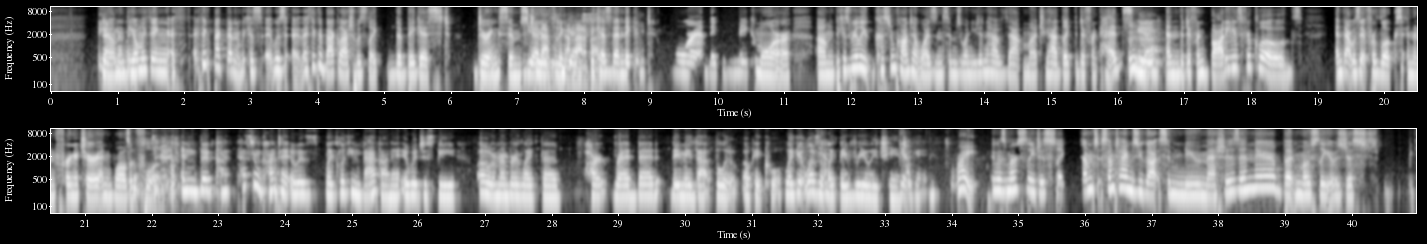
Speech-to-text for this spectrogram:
Definitely. the only thing I, th- I think back then because it was I think the backlash was like the biggest during Sims yeah 2 that's when they got mad about because then they could do more and they could make more. Um, because really custom content wise in Sims 1, you didn't have that much, you had like the different heads Mhm. yeah. and the different bodies for clothes, and that was it for looks, and then furniture and walls and floor. And the cu- custom content, it was like looking back on it, it would just be, oh, remember like the heart red bed? They made that blue. Okay, cool. Like it wasn't Yeah. like they really changed Yeah. the game. right It was mostly just like some, sometimes you got some new meshes in there, but mostly it was just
